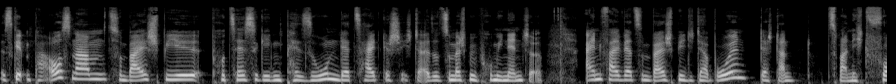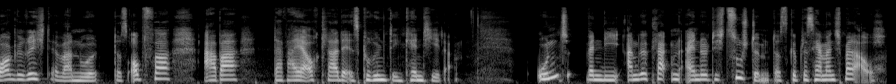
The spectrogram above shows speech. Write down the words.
Es gibt ein paar Ausnahmen, zum Beispiel Prozesse gegen Personen der Zeitgeschichte, also zum Beispiel Prominente. Ein Fall wäre zum Beispiel Dieter Bohlen, der stand zwar nicht vor Gericht, er war nur das Opfer, aber da war ja auch klar, der ist berühmt, den kennt jeder. Und wenn die Angeklagten eindeutig zustimmen. Das gibt es ja manchmal auch.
